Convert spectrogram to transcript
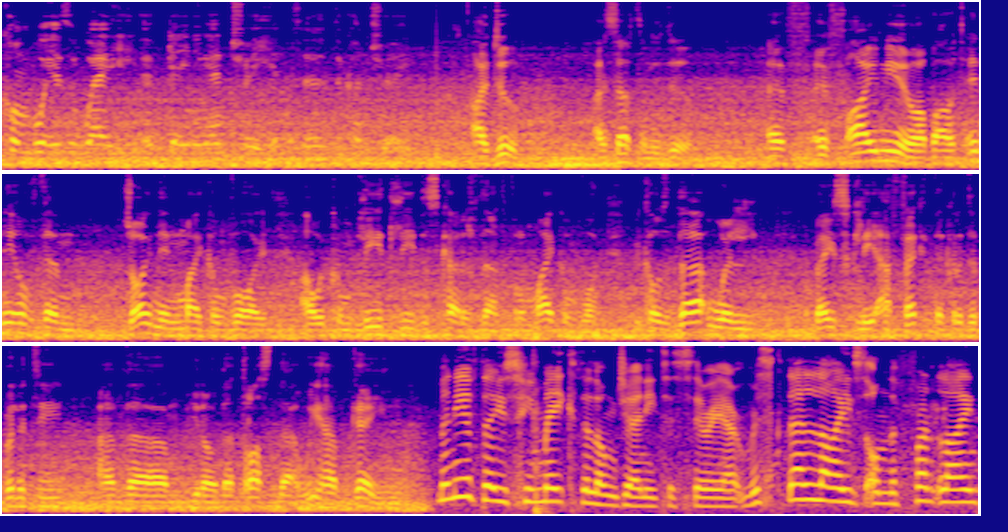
convoy as a way of gaining entry into the country? I do. I certainly do. If, if I knew about any of them joining my convoy, I would completely discourage that from my convoy because that will basically affect the credibility and the, um, you know, the trust that we have gained. Many of those who make the long journey to Syria risk their lives on the front line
